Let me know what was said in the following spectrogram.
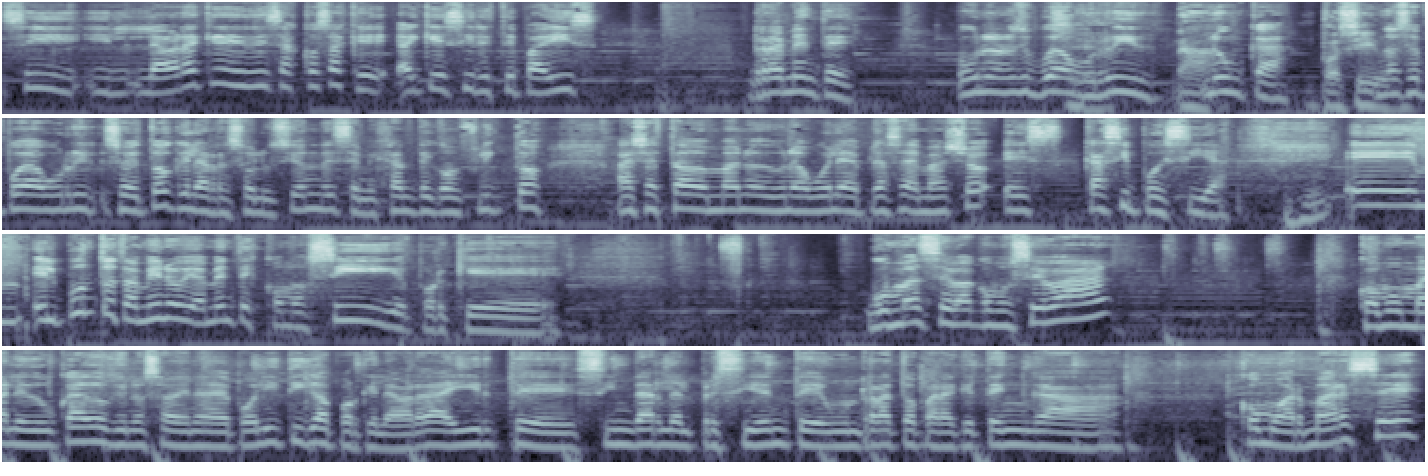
Sí, y la verdad que es de esas cosas que hay que decir, este país realmente uno no se puede Sí. aburrir Nah, nunca. imposible. No se puede aburrir, sobre todo que la resolución de semejante conflicto haya estado en manos de una abuela de Plaza de Mayo es casi poesía. Eh, el punto también obviamente es cómo sigue, porque Guzmán se va como se va, como un maleducado que no sabe nada de política, porque la verdad irte sin darle al presidente un rato para que tenga cómo armarse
